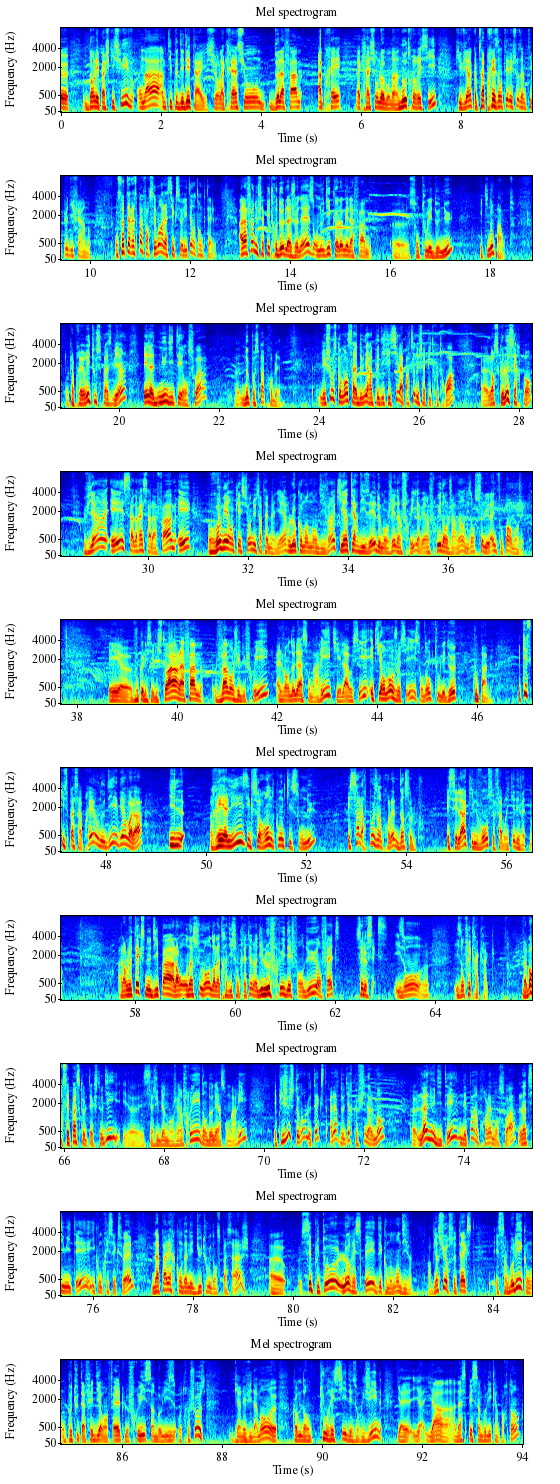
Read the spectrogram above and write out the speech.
dans les pages qui suivent, on a un petit peu des détails sur la création de la femme après la création de l'homme. On a un autre récit qui vient comme ça présenter les choses un petit peu différemment. On ne s'intéresse pas forcément à la sexualité en tant que telle. À la fin du chapitre 2 de la Genèse, on nous dit que l'homme et la femme euh, sont tous les deux nus et qu'ils n'ont pas honte. Donc a priori tout se passe bien et la nudité en soi euh, ne pose pas problème. Les choses commencent à devenir un peu difficiles à partir du chapitre 3, euh, lorsque le serpent vient et s'adresse à la femme et remet en question d'une certaine manière le commandement divin qui interdisait de manger d'un fruit. Il y avait un fruit dans le jardin en disant celui-là il ne faut pas en manger. Et euh, vous connaissez l'histoire, la femme va manger du fruit, elle va en donner à son mari qui est là aussi et qui en mange aussi, ils sont donc tous les deux coupables. Et qu'est-ce qui se passe après? On nous dit, eh bien voilà, ils réalisent, ils se rendent compte qu'ils sont nus et ça leur pose un problème d'un seul coup. Et c'est là qu'ils vont se fabriquer des vêtements. Alors le texte ne dit pas, alors on a souvent dans la tradition chrétienne, on a dit le fruit défendu, en fait, c'est le sexe. Ils ont, euh, ils ont fait crac-crac. D'abord, c'est pas ce que le texte dit. Euh, il s'agit bien de manger un fruit, d'en donner à son mari. Et puis justement, le texte a l'air de dire que finalement, euh, la nudité n'est pas un problème en soi. L'intimité, y compris sexuelle, n'a pas l'air condamnée du tout dans ce passage. c'est plutôt le respect des commandements divins. Alors bien sûr, ce texte est symbolique. On peut tout à fait dire en fait le fruit symbolise autre chose. Bien évidemment, euh, comme dans tout récit des origines, il y, a un aspect symbolique important.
